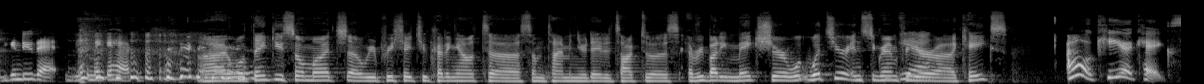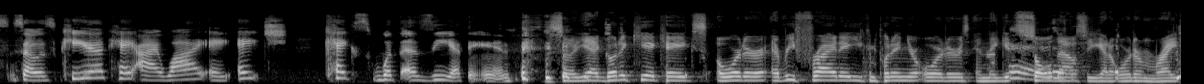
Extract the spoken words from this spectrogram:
You can do that. You can make it happen. All right. Well, thank you so much. Uh, we appreciate you cutting out uh, some time in your day to talk to us. Everybody, make sure. What, what's your Instagram for Yeah. your uh, cakes? Oh, Kiyah Cakes. So it's Kiyah K I Y A H Cakes with a Z at the end. So yeah, go to Kiyah Cakes. Order every Friday. You can put in your orders, and they get sold out. So you got to order them right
